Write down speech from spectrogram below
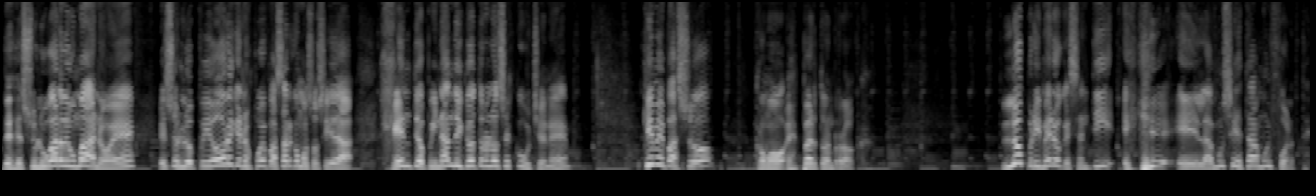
desde su lugar de humano, ¿eh? Eso es lo peor que nos puede pasar como sociedad. Gente opinando y que otros los escuchen, ¿eh? ¿Qué me pasó como experto en rock? Lo primero que sentí es que eh, la música estaba muy fuerte.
